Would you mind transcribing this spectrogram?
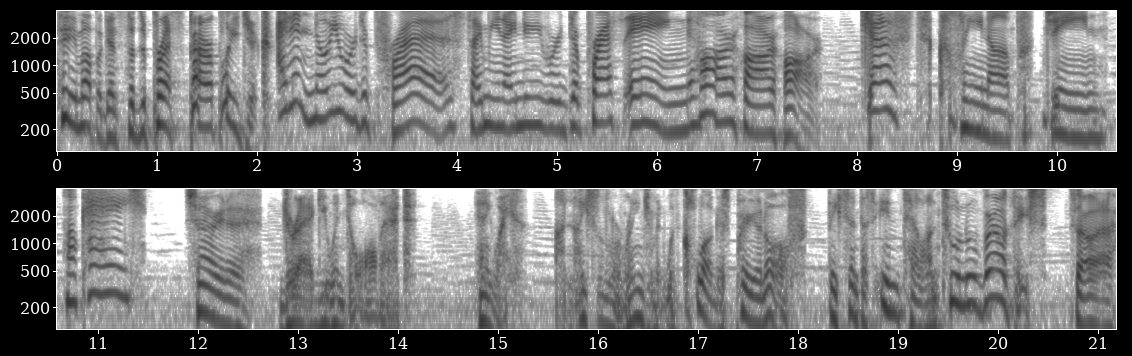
Team up against the depressed paraplegic. I didn't know you were depressed. I mean, I knew you were depressing. Har, har, har. Just clean up, Gene, okay? Sorry to drag you into all that. Anyway, a nice little arrangement with Clugg is paying off. They sent us intel on two new bounties. So, uh,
